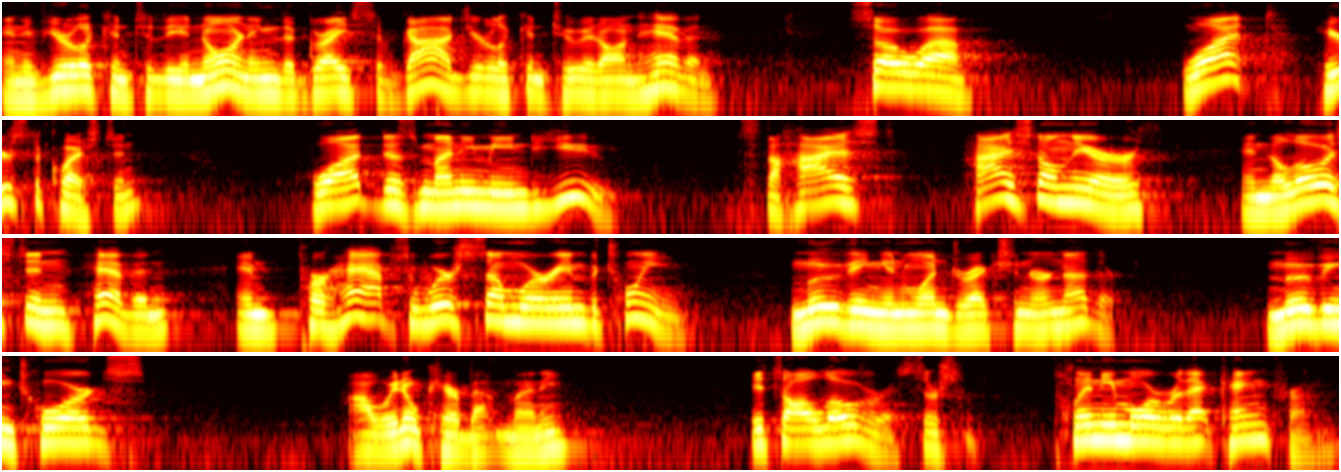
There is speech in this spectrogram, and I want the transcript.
And if you're looking to the anointing, the grace of God, you're looking to it on heaven. So, uh, what, here's the question what does money mean to you? It's the highest, highest on the earth and the lowest in heaven, and perhaps we're somewhere in between, moving in one direction or another, moving towards, oh, we don't care about money. It's all over us. There's plenty more where that came from.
